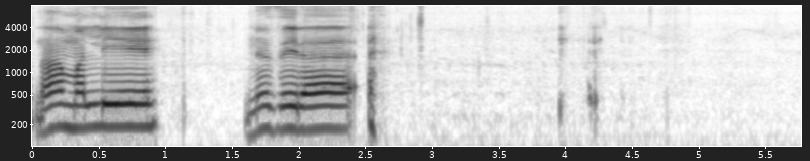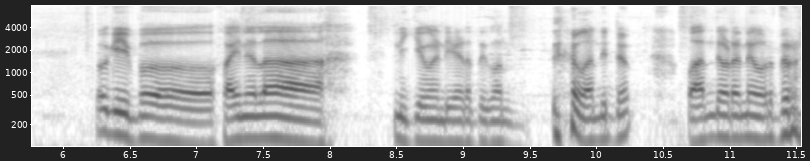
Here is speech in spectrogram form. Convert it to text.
நான் மல்லி என்ன செய்கிற ஓகே இப்போ ஃபைனலாக நிற்க வேண்டிய இடத்துக்கு வந்து வந்துட்டோம் வந்த உடனே ஒருத்தர்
